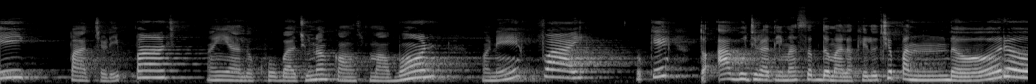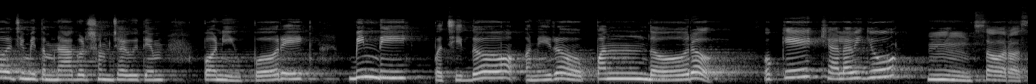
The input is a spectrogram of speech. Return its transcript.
એક પાંચડે પાંચ, અહીંયા લખો બાજુના કૌંસમાં વન અને ફાઈવ ઓકે તો આ ગુજરાતીમાં શબ્દમાં લખેલું છે પંદર, જે મેં તમને આગળ સમજાવ્યું તેમ. પની ઉપર એક, બિંદી, પછી દ અને ર, પંદર ઓકે ખ્યાલ આવી ગયો? હમ, સરસ.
